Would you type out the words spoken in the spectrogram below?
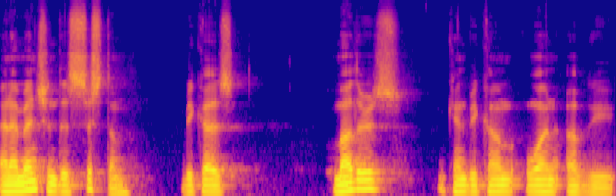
And I mentioned this system because mothers can become one of the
